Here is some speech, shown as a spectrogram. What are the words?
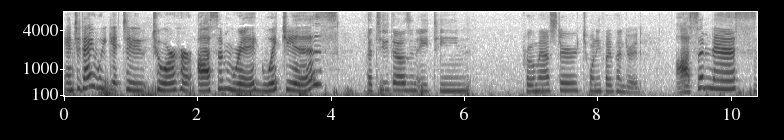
And today we get to tour her awesome rig, which is a 2018 ProMaster 2500. Awesomeness.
